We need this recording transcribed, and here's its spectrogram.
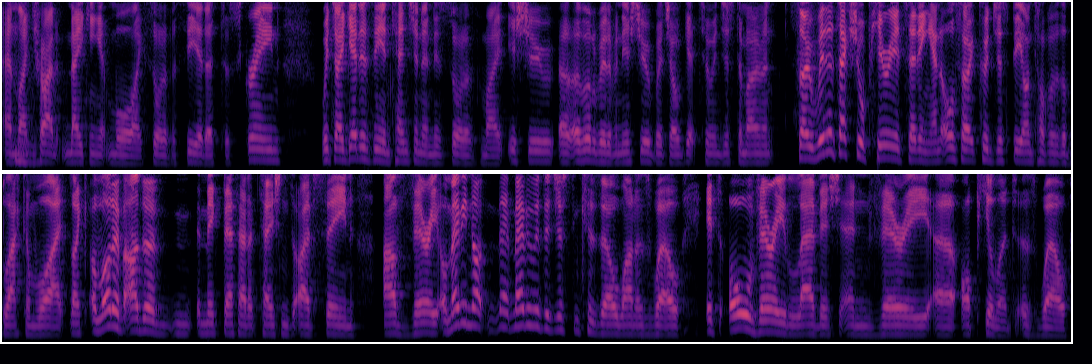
and like Mhm. try making it more like sort of a theater to screen which I get is the intention and is sort of my issue, a, a little bit of an issue, which I'll get to in just a moment. So, with its actual period setting, and also it could just be on top of the black and white, like a lot of other Macbeth adaptations I've seen are very, or maybe not, maybe with the Justin Kurzel one as well, it's all very lavish and very uh, opulent as well.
